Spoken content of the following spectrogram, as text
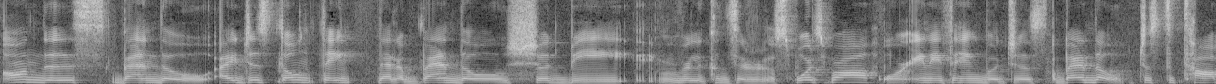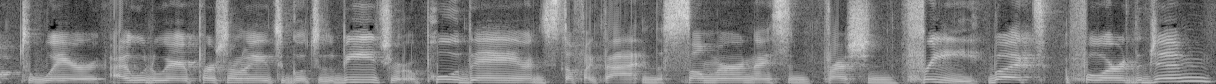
on this bandeau. I just don't think that a bandeau should be really considered a sports bra or anything but just a bandeau, just the top to wear. I would wear it personally to go to the beach or a pool day and stuff like that in the summer, nice and fresh and free. But for the gym,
